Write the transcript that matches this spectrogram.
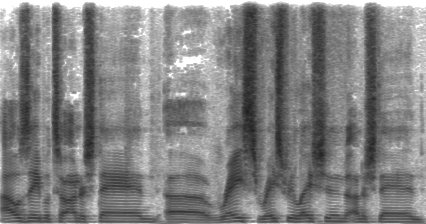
I was able to understand uh, race, race relation, understand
